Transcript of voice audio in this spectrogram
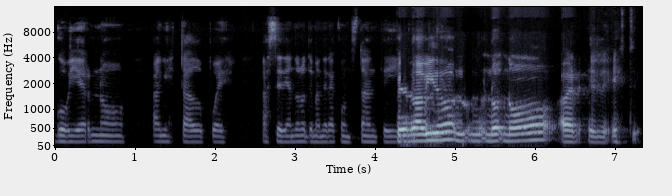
gobierno han estado pues asediándonos de manera constante. Pero no ha habido, no, no, a ver, el, este,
